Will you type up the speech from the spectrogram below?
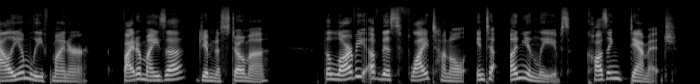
Allium leaf miner, Phytomyza gymnostoma. The larvae of this fly tunnel into onion leaves, causing damage.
